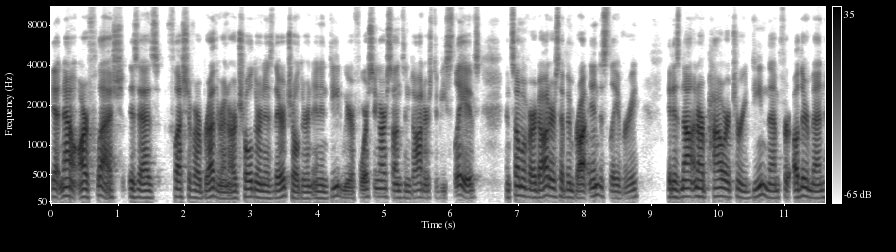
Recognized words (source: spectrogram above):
yet now our flesh is as flesh of our brethren, our children as their children, and indeed we are forcing our sons and daughters to be slaves, and some of our daughters have been brought into slavery. It is not in our power to redeem them, for other men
